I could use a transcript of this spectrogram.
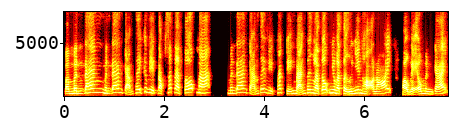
Và mình đang mình đang cảm thấy cái việc đọc sách là tốt mà. Mình đang cảm thấy việc phát triển bản thân là tốt. Nhưng mà tự nhiên họ nói họ ghẹo mình cái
